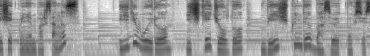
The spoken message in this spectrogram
эшек менен барсаңыз ири буйру ичке жолду беш күндө басып өтмөксүз.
